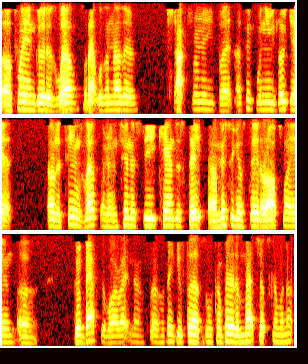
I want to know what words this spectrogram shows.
uh, playing good as well. So that was another shock for me. But I think when you look at uh, the teams left, I mean, Tennessee, Kansas State, uh, Michigan State are all playing uh, good basketball right now. So I think you still have some competitive matchups coming up.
